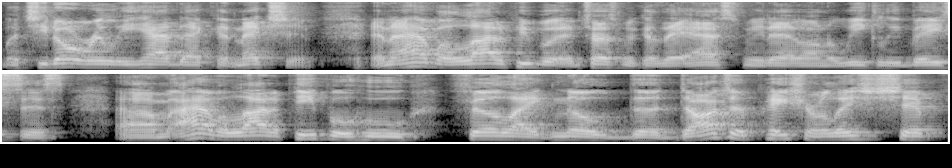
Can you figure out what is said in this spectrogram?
but you don't really have that connection. And I have a lot of people, and trust me, because they ask me that on a weekly basis. Um, I have a lot of people who feel like, no, the doctor patient relationship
